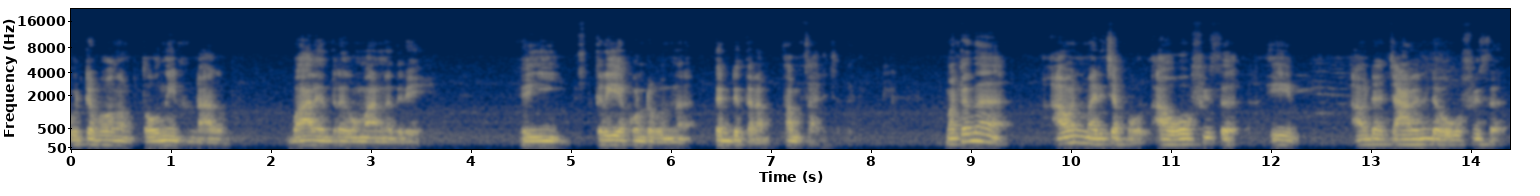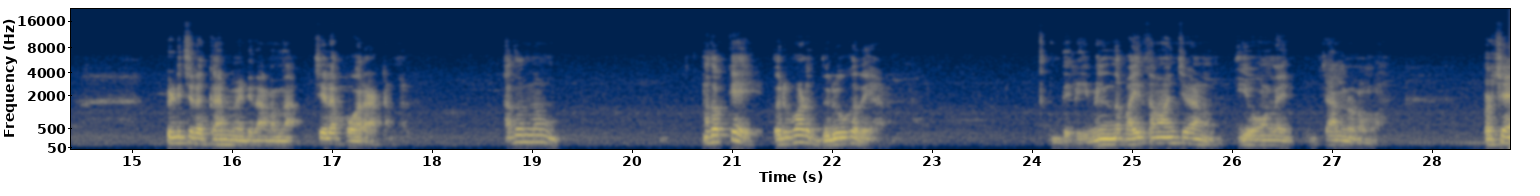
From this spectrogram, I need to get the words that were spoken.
കുറ്റബോധം തോന്നിയിട്ടുണ്ടാകും. ബാലേന്ദ്രകുമാറിനെതിരെ ഈ സ്ത്രീയെ കൊണ്ടുവന്ന് തെണ്ടിത്തരം സംസാരിച്ചത്. മറ്റൊന്ന് അവൻ മരിച്ചപ്പോൾ ആ ഓഫീസ് ഈ അവന്റെ ചാനലിന്റെ ഓഫീസ് പിടിച്ചെടുക്കാൻ വേണ്ടി നടന്ന ചില പോരാട്ടങ്ങൾ. അതൊന്നും അതൊക്കെ ഒരുപാട് ദുരൂഹതയാണ്. ദിലീപിൽ നിന്ന് പൈസ വാങ്ങിച്ചു കാണും ഈ ഓൺലൈൻ ചാനലുടമ പക്ഷേ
